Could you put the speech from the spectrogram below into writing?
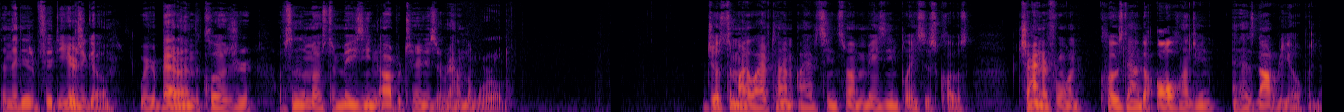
than they did 50 years ago, we are battling the closure of some of the most amazing opportunities around the world. Just in my lifetime, I have seen some amazing places close. China, for one, closed down to all hunting and has not reopened.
